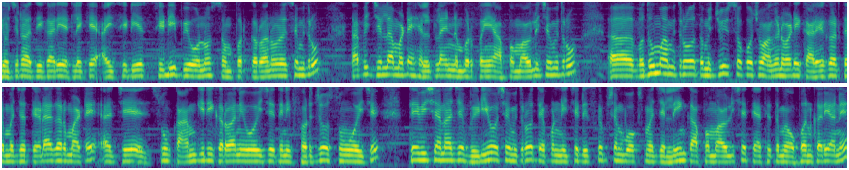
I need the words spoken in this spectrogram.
યોજના અધિકારી એટલે કે આઈસીડીએસ સીડીપીઓનો સંપર્ક કરવાનો રહેશે મિત્રો. તાપી જિલ્લા માટે હેલ્પલાઇન નંબર પણ અહીંયા આપવામાં આવેલી છે મિત્રો. વધુમાં મિત્રો તમે જોઈ શકો છો આંગણવાડી કાર્યકર તેમજ તેડાગર માટે જે શું કામગીરી કરવાની હોય છે, તેની ફરજો શું હોય છે, તે વિશેના જે વીડિયો છે મિત્રો, તે પણ નીચે ડિસ્ક્રિપ્શન બોક્સમાં જે લિંક આપવામાં આવેલી છે, ત્યાંથી તમે ઓપન કરી અને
